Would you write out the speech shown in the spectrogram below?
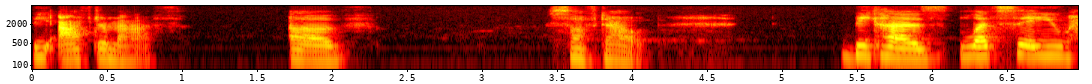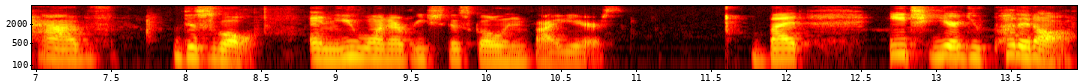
the aftermath of self-doubt. Because let's say you have this goal and you want to reach this goal in five years. But each year you put it off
